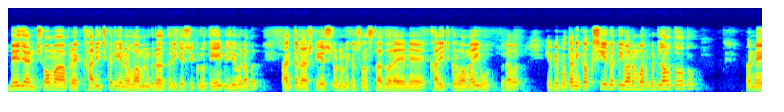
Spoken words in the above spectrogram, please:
બે હજાર છમાં આપણે ખારીજ કરી અને વામન ગ્રહ તરીકે સ્વીકૃતિ આપી છે, બરાબર? આંતરરાષ્ટ્રીય એસ્ટ્રોનોમિકલ સંસ્થા દ્વારા એને ખારીજ કરવામાં આવ્યો, બરાબર? કેમ કે પોતાની કક્ષીય ગતિ વારંવાર બદલાવતો હતો અને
